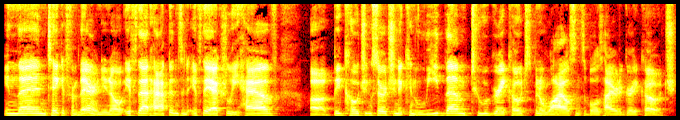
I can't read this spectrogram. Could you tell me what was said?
and then take it from there. And, you know, if that happens and if they actually have a big coaching search and it can lead them to a great coach, it's been a while since the Bulls hired a great coach.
